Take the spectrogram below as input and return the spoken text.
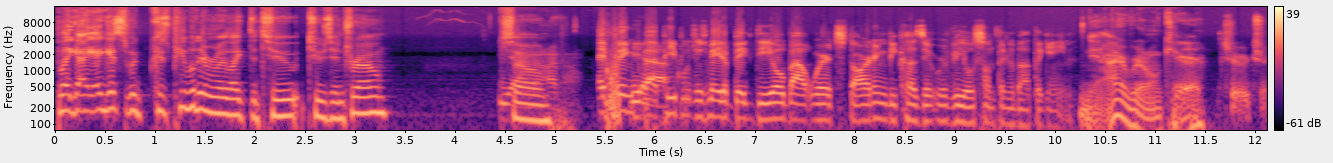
But like I, I guess because people didn't really like the two two's intro. So- I know. I think Yeah. that people just made a big deal about where it's starting because it reveals something about the game. Yeah, I really don't care. True, true.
